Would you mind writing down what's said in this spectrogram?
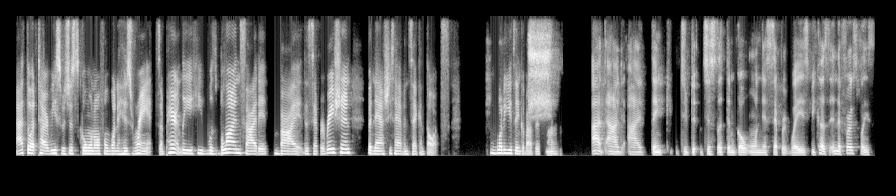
I thought Tyrese was just going off on one of his rants. Apparently, he was blindsided by the separation, but now she's having second thoughts. What do you think about this one? I I I think just let them go on their separate ways because in the first place,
